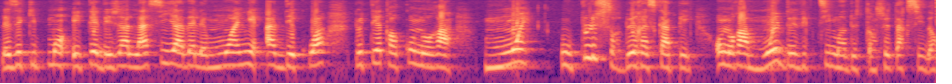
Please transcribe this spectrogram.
les équipements étaient déjà là, s'il y avait les moyens adéquats, peut-être qu'on aura moins ou plus de rescapés, on aura moins de victimes dans cet accident.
